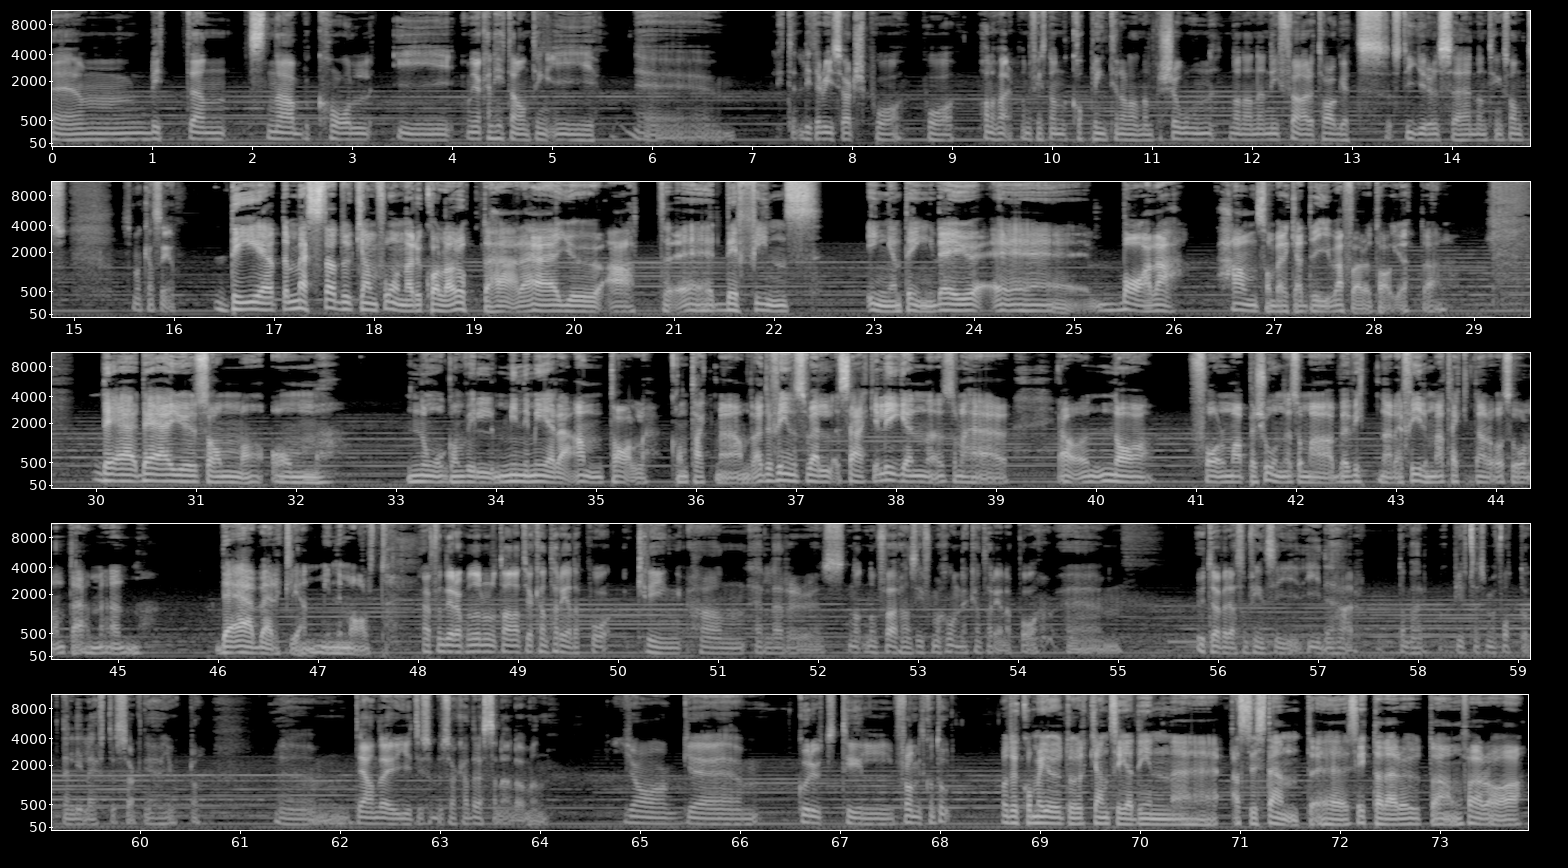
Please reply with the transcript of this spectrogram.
Um, liten snabb koll i om jag kan hitta någonting i eh, lite, lite research på, på honom här. Om det finns någon koppling till någon annan person, någon annan i företagets styrelse, någonting sånt som man kan se. Det, det mesta du kan få när du kollar upp det här är ju att eh, det finns ingenting. Det är ju eh, bara han som verkar driva företaget där. Det är, det är ju som om någon vill minimera antal kontakt med andra. Det finns väl säkerligen såna här ja, någon form av personer som har bevittnade firmatecknare och sådant där, men det är verkligen minimalt. Jag funderar på något annat jag kan ta reda på kring han eller någon förhandsinformation jag kan ta reda på. ehm, utöver det som finns i, i det här, de här uppgifterna som jag fått och den lilla eftersökningen jag har gjort. Då. Ehm, det andra är ju givetvis att besöka adresserna då, men jag ehm, går ut till, från mitt kontor. Och du kommer ju ut och kan se din eh, assistent eh, sitta där utanför och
